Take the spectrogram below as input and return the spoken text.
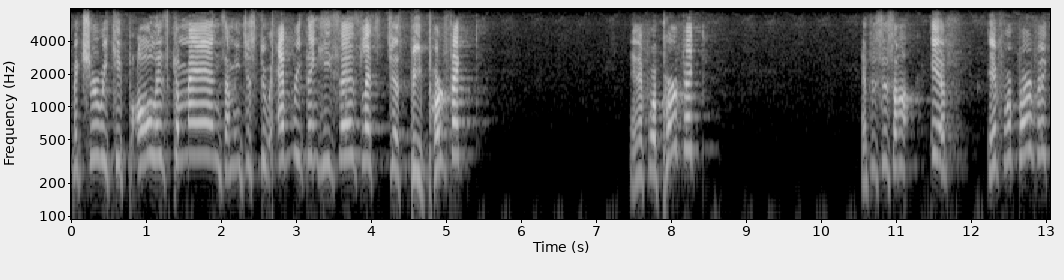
Make sure we keep all His commands. I mean, just do everything He says. Let's just be perfect. And if we're perfect, emphasis on if, if we're perfect,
